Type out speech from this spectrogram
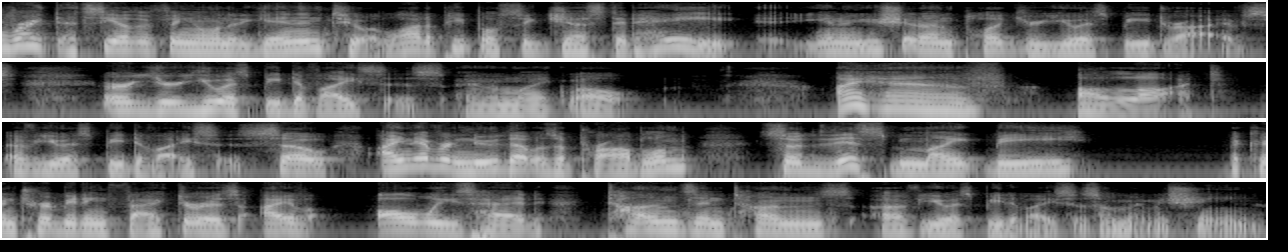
Right, that's the other thing I wanted to get into. A lot of people suggested, hey, you know, you should unplug your USB drives or your USB devices. And I'm like, well, I have a lot of USB devices. So I never knew that was a problem. So this might be a contributing factor as I've always had tons and tons of USB devices on my machine.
